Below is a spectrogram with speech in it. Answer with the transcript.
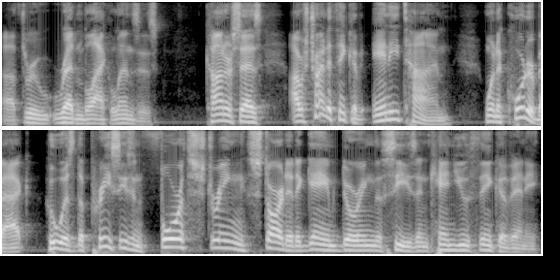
uh, through red and black lenses. Connor says, I was trying to think of any time when a quarterback who was the preseason fourth string started a game during the season. Can you think of any?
